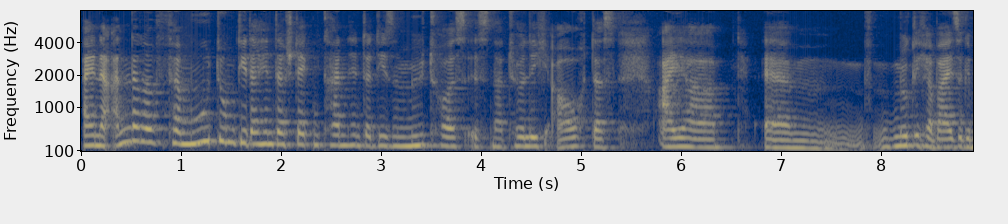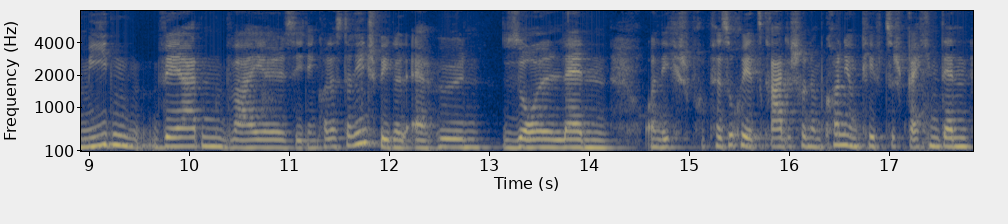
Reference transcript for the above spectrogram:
Eine andere Vermutung, die dahinter stecken kann, hinter diesem Mythos, ist natürlich auch, dass Eier ähm, möglicherweise gemieden werden, weil sie den Cholesterinspiegel erhöhen sollen. Und ich versuche jetzt gerade schon im Konjunktiv zu sprechen, denn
